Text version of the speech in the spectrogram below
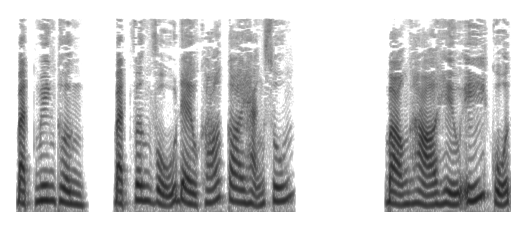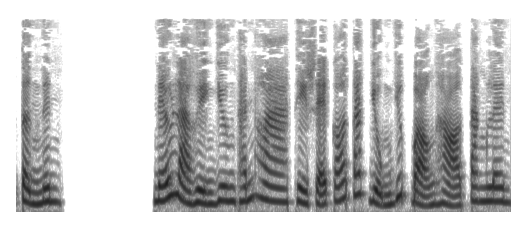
Bạch Nguyên Thuần, Bạch Vân Vũ đều khó coi hẳn xuống. Bọn họ hiểu ý của Tần Ninh. Nếu là huyền dương thánh hoa thì sẽ có tác dụng giúp bọn họ tăng lên.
